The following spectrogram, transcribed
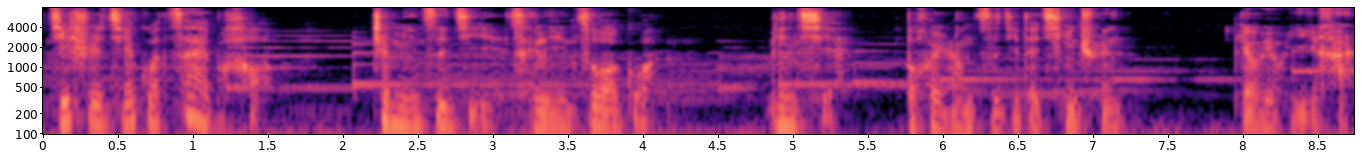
即使结果再不好，证明自己曾经做过，并且不会让自己的青春留有遗憾。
